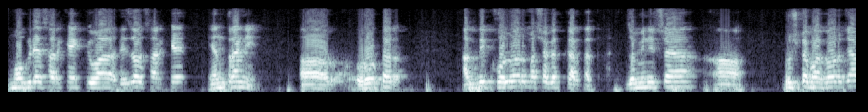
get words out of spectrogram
मोगड्यासारखे किंवा रिझर्व सारखे यंत्रांनी रोटर अगदी खोलवर मशागत करतात. जमिनीच्या पृष्ठभागावर ज्या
